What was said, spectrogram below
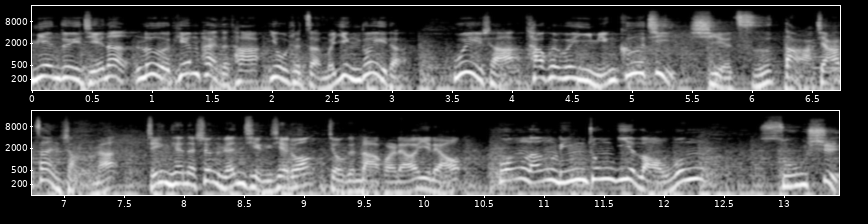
面对劫难，乐天派的他又是怎么应对的？为啥他会为一名歌妓写词大加赞赏呢？今天的圣人请卸妆，就跟大伙儿聊一聊光廊林中一老翁苏轼。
